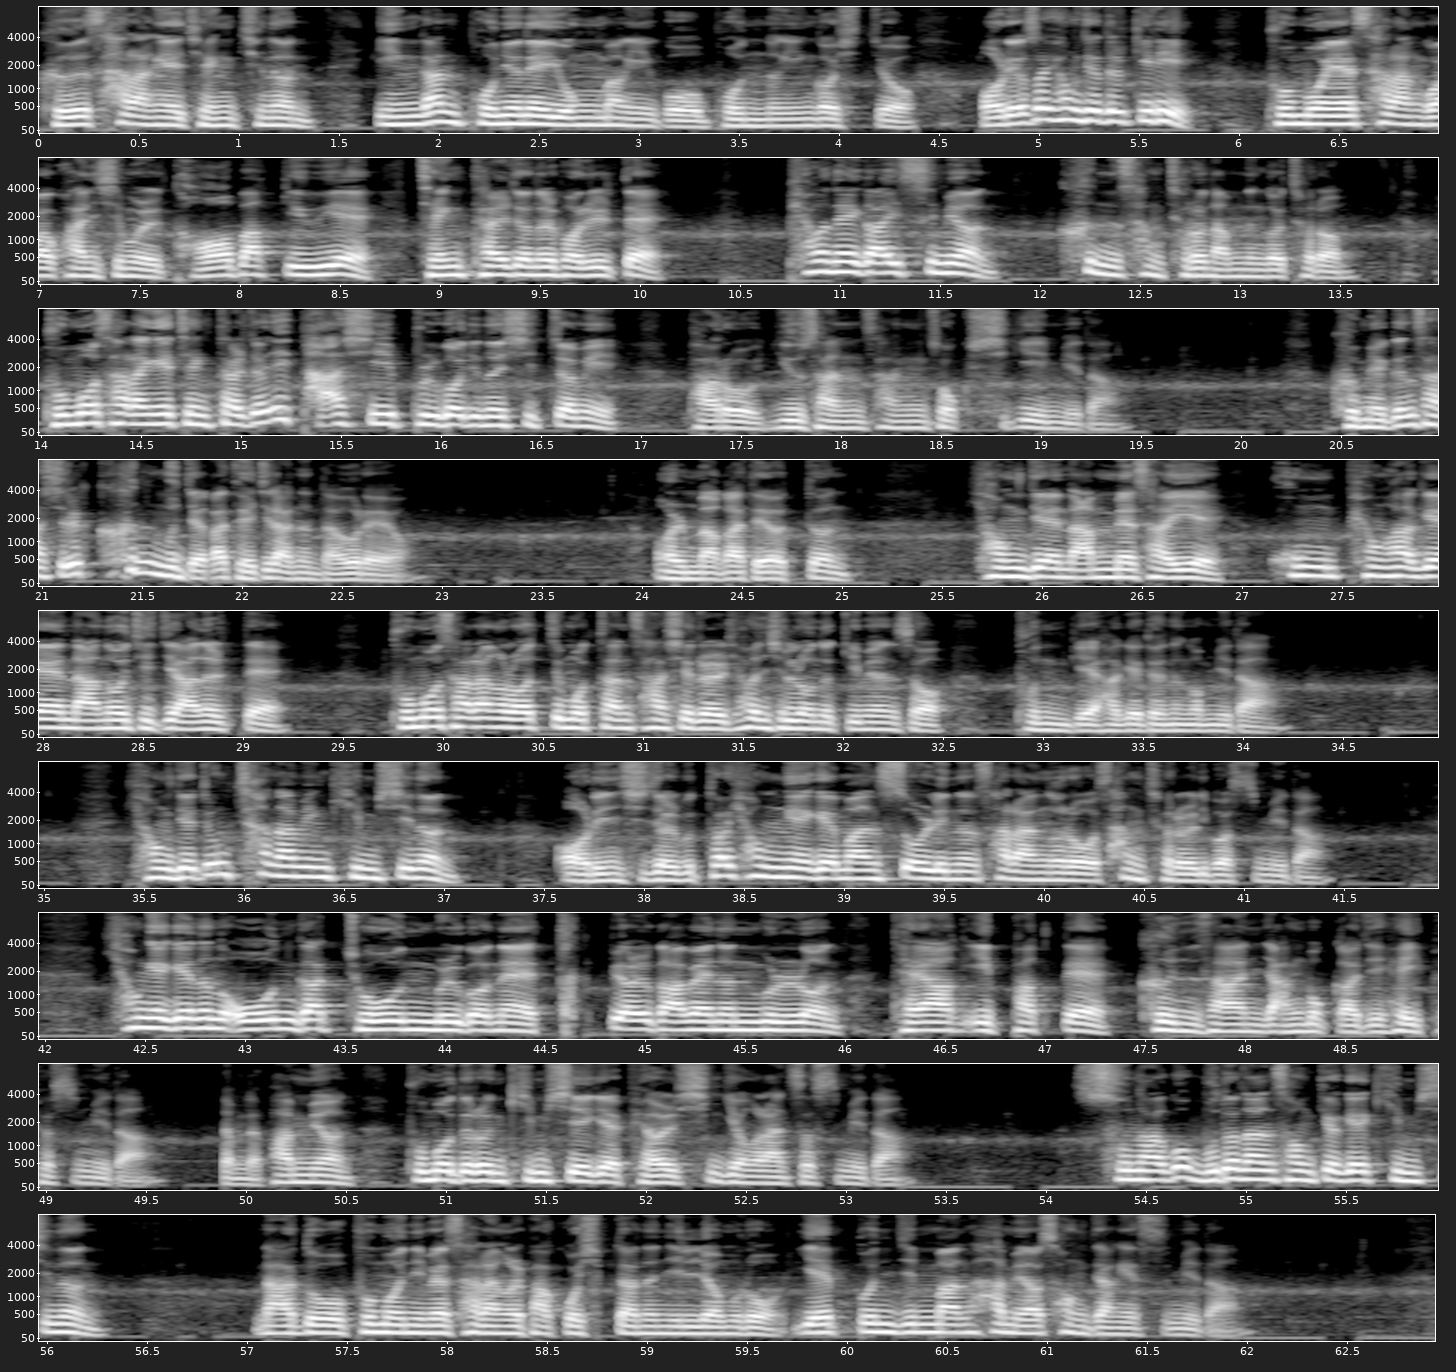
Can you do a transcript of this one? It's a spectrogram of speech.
그 사랑의 쟁취는 인간 본연의 욕망이고 본능인 것이죠. 어려서 형제들끼리 부모의 사랑과 관심을 더 받기 위해 쟁탈전을 벌일 때 편애가 있으면 큰 상처로 남는 것처럼 부모 사랑의 쟁탈전이 다시 불거지는 시점이 바로 유산 상속 시기입니다. 금액은 사실 큰 문제가 되질 않는다 그래요. 얼마가 되었든 형제 남매 사이에 공평하게 나눠지지 않을 때 부모 사랑을 얻지 못한 사실을 현실로 느끼면서 분개하게 되는 겁니다. 형제 중 차남인 김 씨는 어린 시절부터 형에게만 쏠리는 사랑으로 상처를 입었습니다. 형에게는 온갖 좋은 물건에 특별 가외는 물론 대학 입학 때 근사한 양복까지 해 입혔습니다. 반면 부모들은 김 씨에게 별 신경을 안 썼습니다. 순하고 무던한 성격의 김 씨는 나도 부모님의 사랑을 받고 싶다는 일념으로 예쁜 짓만 하며 성장했습니다.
